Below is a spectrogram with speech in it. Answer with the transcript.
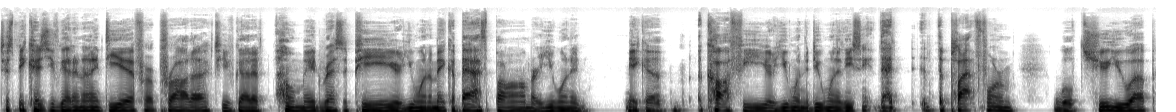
Just because you've got an idea for a product, you've got a homemade recipe, or you want to make a bath bomb, or you want to make a, a coffee, or you want to do one of these things, that the platform will chew you up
